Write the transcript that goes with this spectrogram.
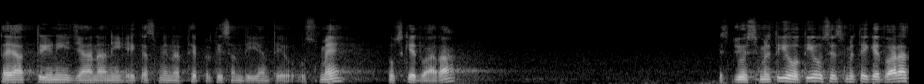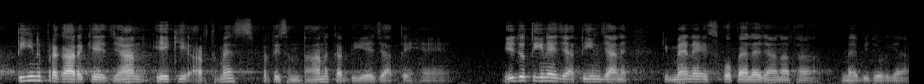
तया त्रीणी ज्ञानानी एक अर्थे प्रतिसंधि उसमें उसके द्वारा इस जो स्मृति होती है उस स्मृति के द्वारा तीन प्रकार के ज्ञान एक ही अर्थ में प्रतिसंधान कर दिए जाते हैं। ये जो तीन जा, तीन ज्ञान है कि मैंने इसको पहले जाना था, मैं भी जुड़ गया।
